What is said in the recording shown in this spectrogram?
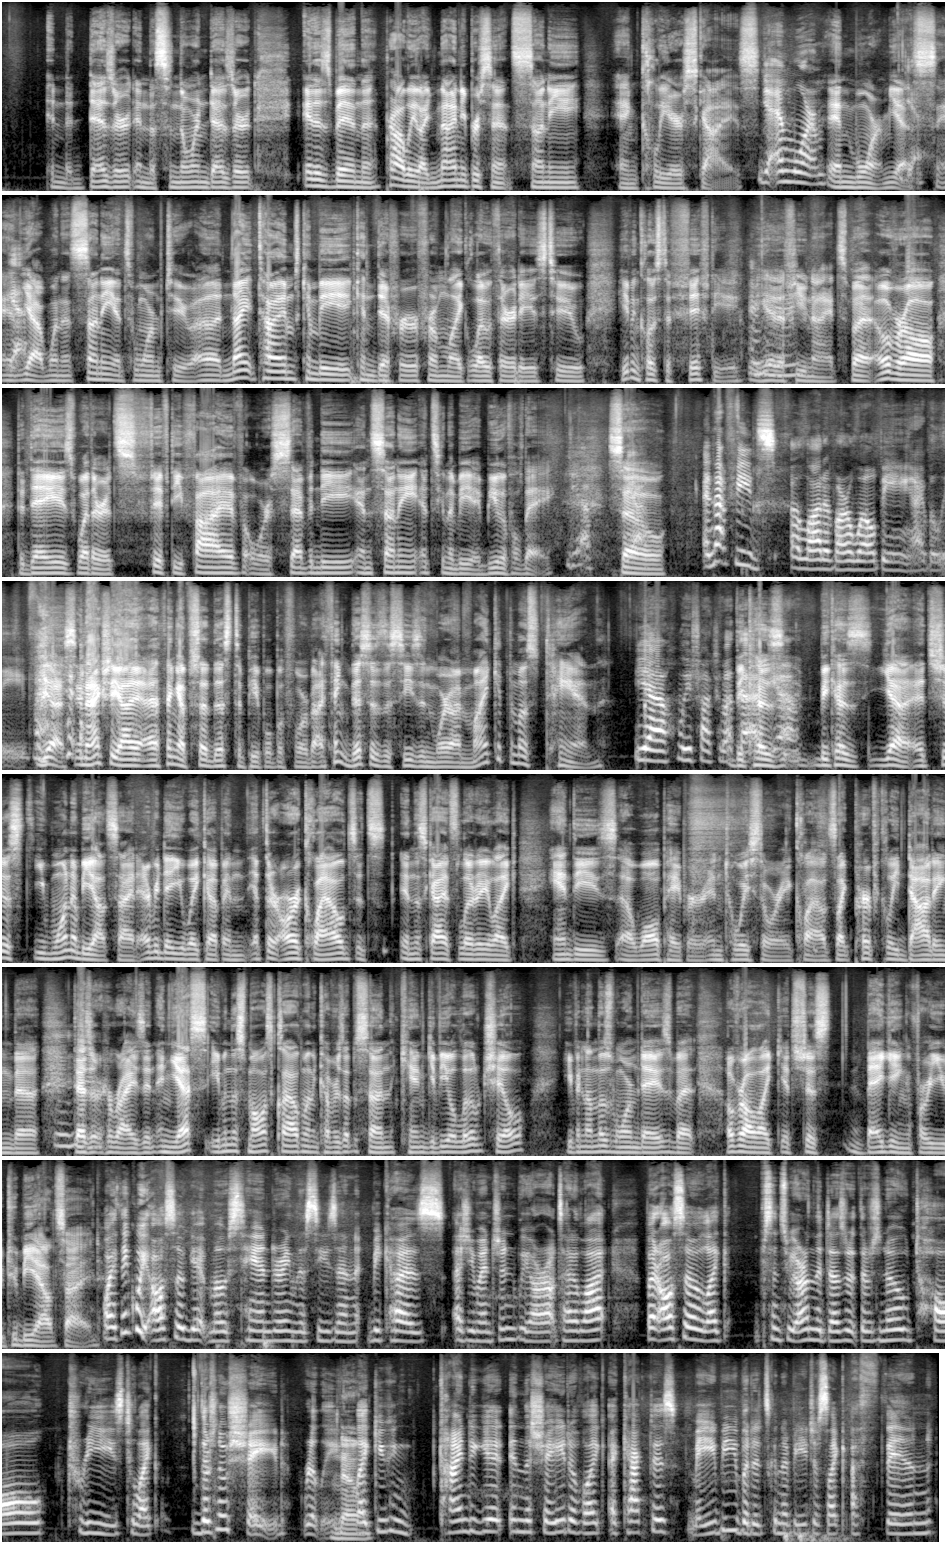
in the desert, in the Sonoran Desert. It has been probably like 90% sunny and clear skies. Yeah, and warm. And warm, yes. Yeah, and yeah. yeah. when it's sunny, it's warm too. Uh, night times can be can differ from like low 30s to even close to 50. We hit a Mm-hmm. few nights, but overall, the days, whether it's 55 or 70 and sunny, it's going to be a beautiful day. Yeah. So. And that feeds a lot of our well being, I believe. yes, and actually, I, I think I've said this to people before, but I think this is the season where I might get the most tan. Yeah, we've talked about because that. Yeah. because yeah it's just you want to be outside every day you wake up and if there are clouds it's in the sky it's literally like andy's uh, wallpaper in toy story clouds like perfectly dotting the Mm-hmm. desert horizon and yes even the smallest cloud when it covers up the sun can give you a little chill even on those warm days but overall like it's just begging for you to be outside Well, I think we also get most tan during the season because, as you mentioned, we are outside a lot. But also, like, since we are in the desert, there's no tall trees to, like, there's no shade, really. No. Like, you can kind of get in the shade of, like, a cactus, maybe, but it's going to be just, like, a thin,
